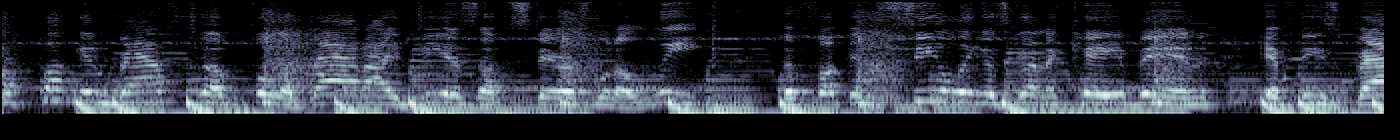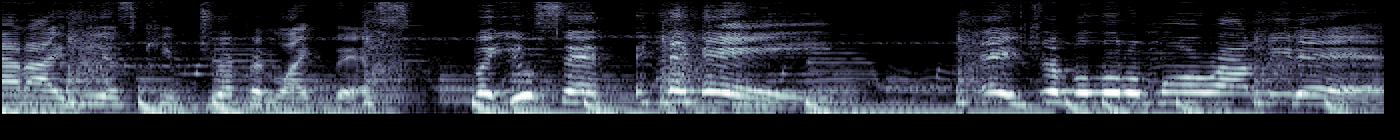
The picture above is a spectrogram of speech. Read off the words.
a fucking bathtub full of bad ideas upstairs with a leak. The fucking ceiling is gonna cave in if these bad ideas keep dripping like this. But you said, hey, hey, drip a little more on me there.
